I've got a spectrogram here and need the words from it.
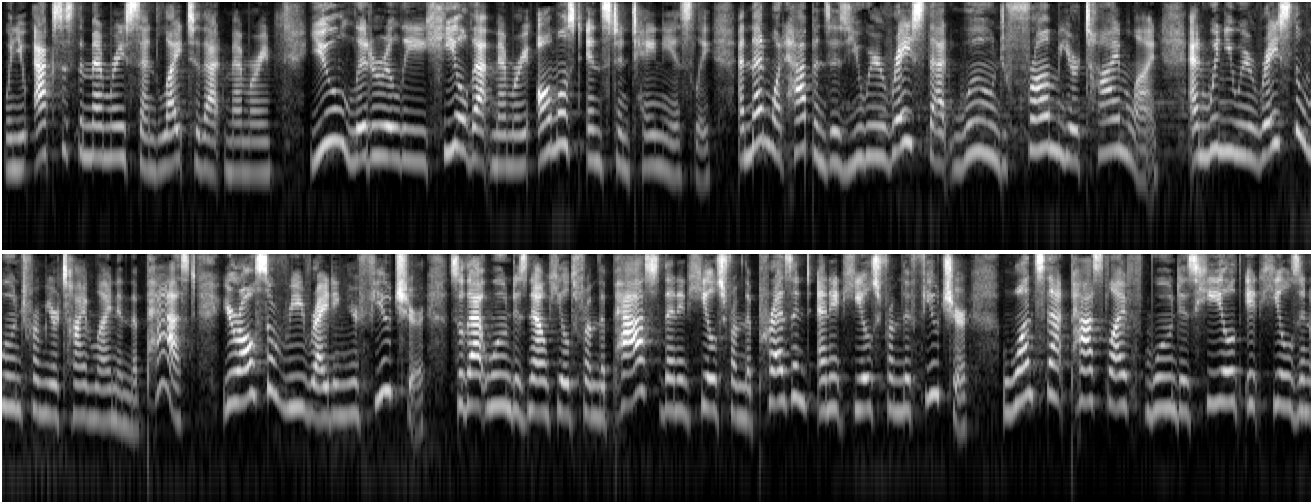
when you access the memory, send light to that memory, you literally heal that memory almost instantaneously. And then what happens is you erase that wound from your timeline. And when you erase the wound from your timeline in the past, you're also rewriting your future. So that wound is now healed from the past, then it heals from the present, and it heals from the future. Once that past life wound is healed, it heals in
